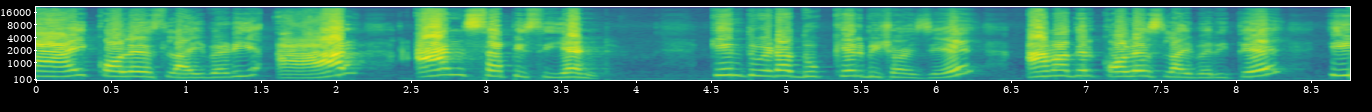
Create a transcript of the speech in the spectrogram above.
my college library are insufficient কিন্তু এটা দুঃখের বিষয় যে আমাদের কলেজ লাইব্রেরিতে ই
